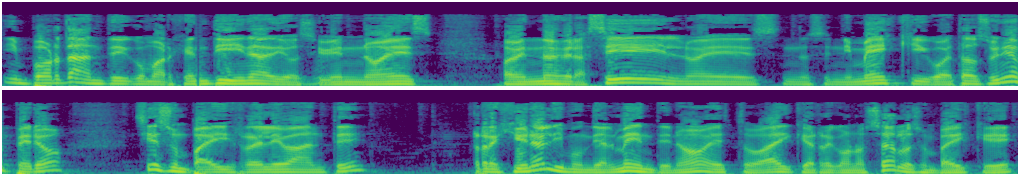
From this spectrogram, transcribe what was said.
importante como Argentina. Digo, si bien no es, no es Brasil, no es no sé, ni México Estados Unidos, pero sí es un país relevante. Regional y mundialmente, ¿no? Esto hay que reconocerlo. Es un país que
